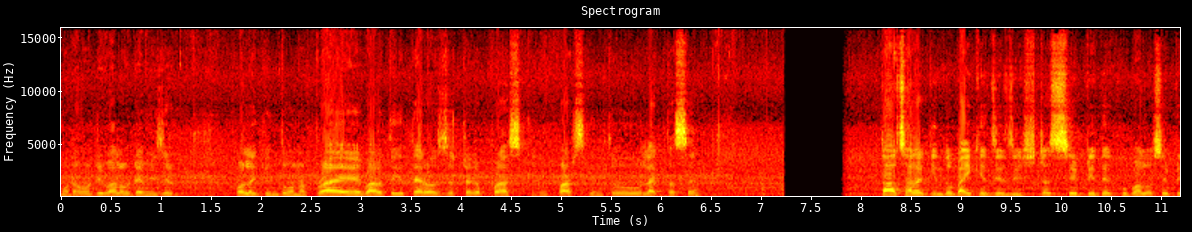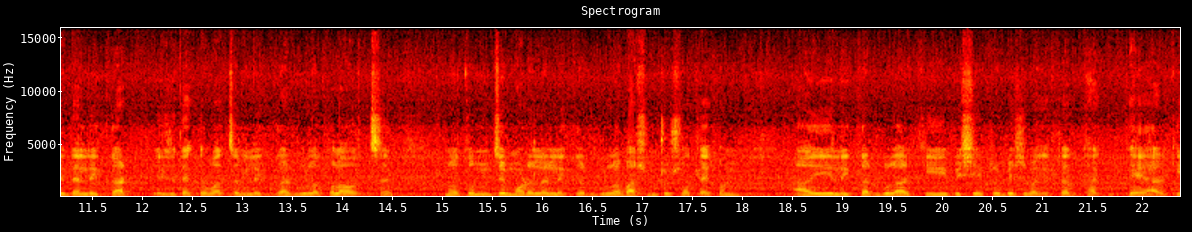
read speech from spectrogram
মোটামুটি ভালো ড্যামেজের ফলে কিন্তু ওনার প্রায় বারো থেকে তেরো হাজার টাকা পার্স পার্টস কিন্তু লাগতেছে। তাছাড়া কিন্তু বাইকের যে জিনিসটা সেফটি দেয়, খুব ভালো সেফটি দেয় লেগ গার্ড এই যে দেখতে পাচ্ছেন লেগ গার্ডগুলো খোলা হচ্ছে। নতুন যে মডেলের লেগ গার্ডগুলো বাসনটুর সাথে এখন এই লেগ গার্ডগুলো আর কি বেশি একটু, বেশিরভাগ একটা থাকে। আর কি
